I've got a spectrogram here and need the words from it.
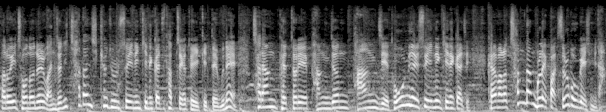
바로 이 전원을 완전히 차단시켜 줄 수 있는 기능까지 탑재가 되어 있기 때문에 차량 배터리의 방전 방지에 도움이 될 수 있는 기능까지 그야말로 첨단 블랙박스를 보고 계십니다.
